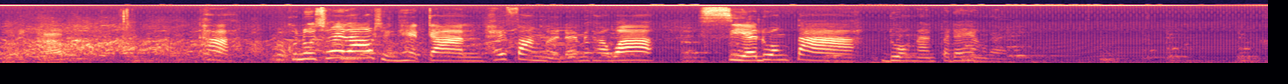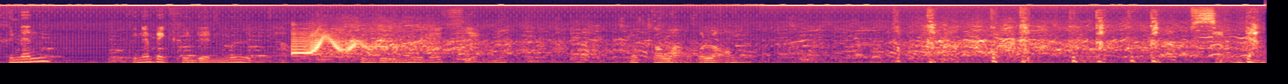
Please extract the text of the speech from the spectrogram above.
สวัสดีครับ นุช่วยเล่าถึงเหตุการณ์ให้ฟังหน่อยได้ไหมคะว่า เสียดวงตาดวงนั้นไปได้อย่างไร คืนนั้นคืนนั้นเป็นคืนเดือนมืดครับคืนเดือนมืดแล้วเสียงนกกระเหว่าเขาร้องกับกับกับกับกับกับเสียงดัง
